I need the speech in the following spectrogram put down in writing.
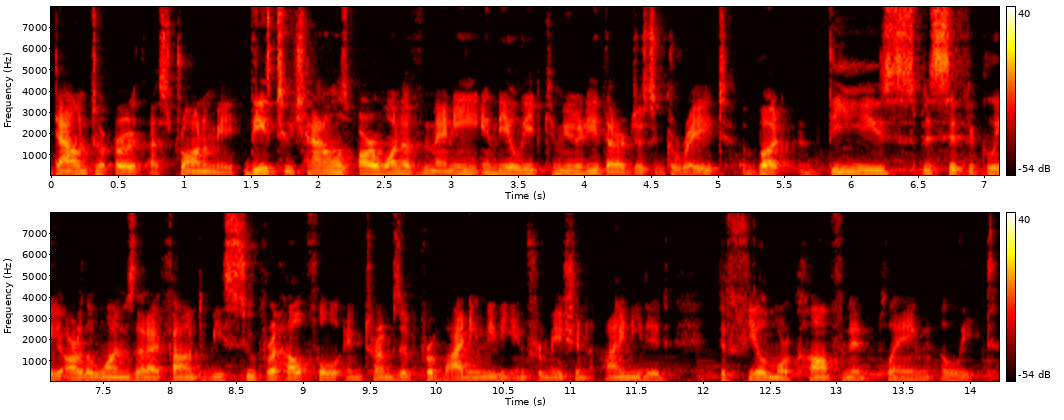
Down to Earth Astronomy. These two channels are one of many in the Elite community that are just great, but these specifically are the ones that I found to be super helpful in terms of providing me the information I needed to feel more confident playing Elite.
